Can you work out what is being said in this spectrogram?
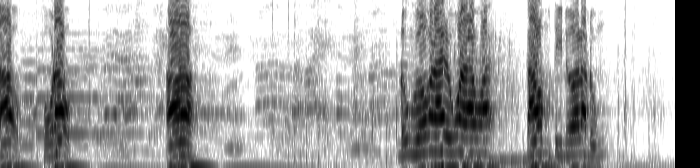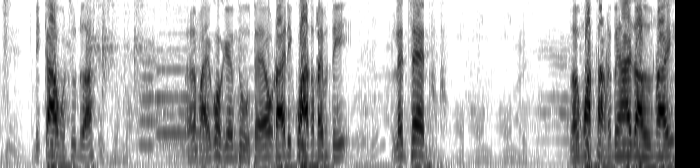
Đâu? Phù đâu? Ờ. À. đúng hướng ở đây đúng rồi không ạ cao một tí nữa là đúng. Đi cao một chút nữa. Đây là máy của game thủ téo đấy đi qua cho đấy một tí. Lên trên. Rồi ngoặt thẳng đến 12 giờ hướng đấy.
